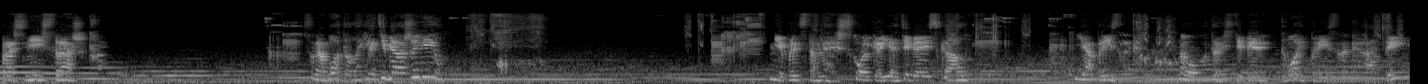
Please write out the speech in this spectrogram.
Проснись, страж. Сработало, я тебя оживил. Не представляешь, сколько я тебя искал. Я призрак. Ну, то есть теперь твой призрак. А ты?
